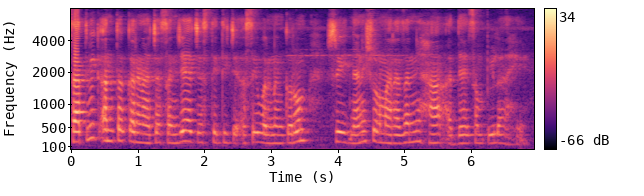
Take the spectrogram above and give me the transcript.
सात्विक अंतःकरणाच्या संजयाच्या स्थितीचे असे वर्णन करून श्री ज्ञानेश्वर महाराजांनी हा अध्याय संपविला आहे.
